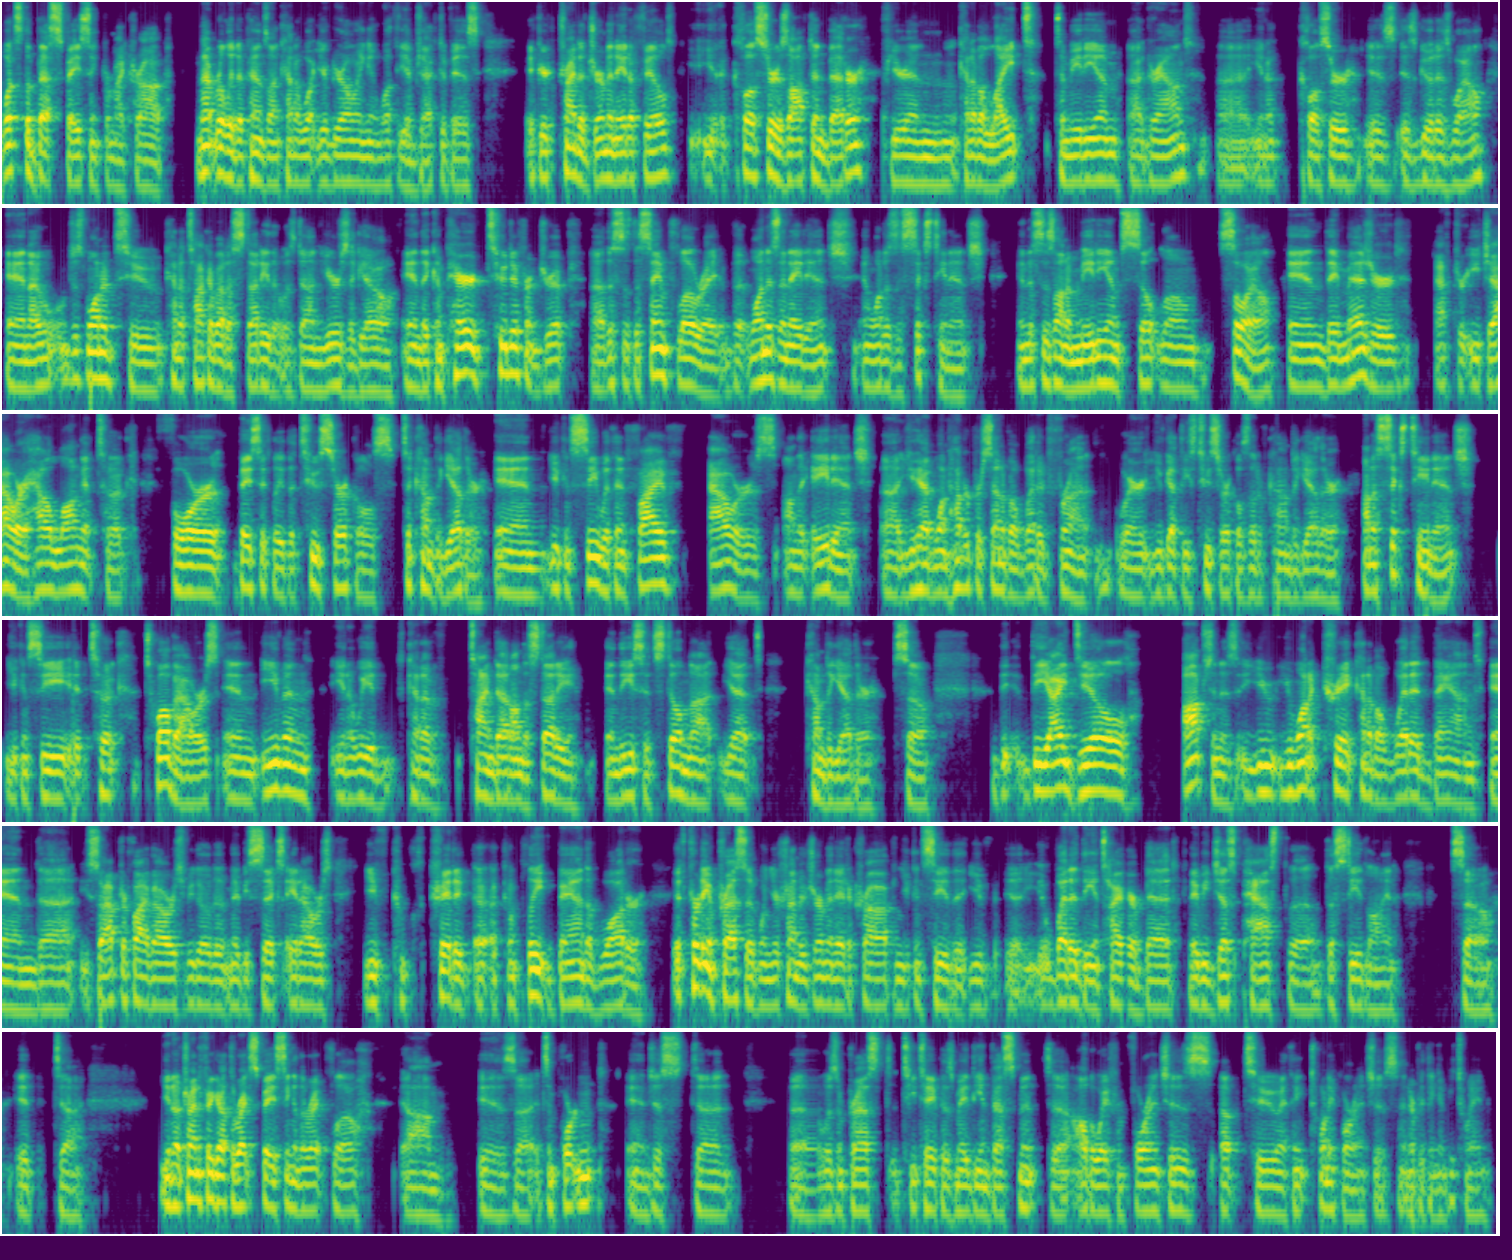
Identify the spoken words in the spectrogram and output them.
what's the best spacing for my crop? And that really depends on kind of what you're growing and what the objective is. If you're trying to germinate a field, closer is often better. If you're in kind of a light to medium uh, ground, uh, you know, closer is is good as well. And I just wanted to kind of talk about a study that was done years ago, and they compared two different drip. Uh, this is the same flow rate, but one is an eight inch and one is a 16 inch. And this is on a medium silt loam soil. And they measured after each hour how long it took for basically the two circles to come together. And you can see within five hours on the eight inch, uh, you had 100% of a wetted front where you've got these two circles that have come together. On a 16 inch, you can see it took 12 hours and even you know we had kind of timed out on the study and these had still not yet come together so the the ideal option is you you want to create kind of a wetted band. And uh, so after five hours if you go to maybe six eight hours you've com- created a, a, complete band of water. It's pretty impressive when you're trying to germinate a crop and you can see that you've uh, you wetted the entire bed maybe just past the the seed line. So it uh, you know trying to figure out the right spacing and the right flow um, is uh, it's important and just uh, uh, was impressed. T Tape has made the investment uh, all the way from four inches up to I think 24 inches and everything in between.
